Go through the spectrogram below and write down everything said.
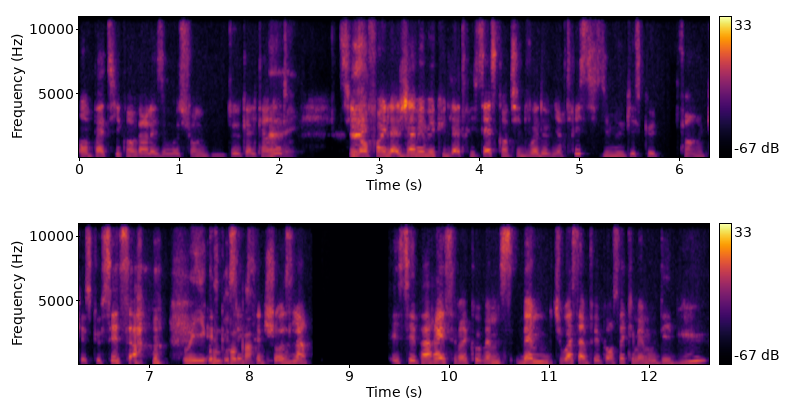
empathique envers les émotions de quelqu'un d'autre. si l'enfant il a jamais vécu de la tristesse quand il doit devenir triste il se dit mais qu'est-ce que enfin qu'est-ce que c'est ça? Oui il qu'est-ce comprend que pas. cette chose là et c'est pareil c'est vrai que même même tu vois ça me fait penser que même au début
